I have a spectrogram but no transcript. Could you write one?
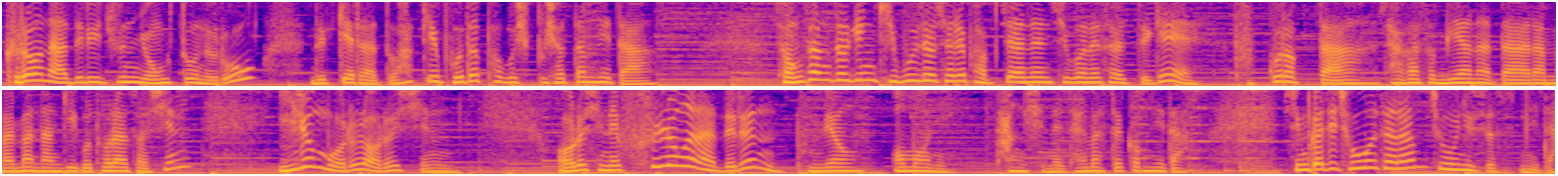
그런 아들이 준 용돈으로 늦게라도 학교에 보답하고 싶으셨답니다. 정상적인 기부 절차를 밟지 않은 직원의 설득에 부끄럽다, 작아서 미안하다란 말만 남기고 돌아서신 이름 모를 어르신. 어르신의 훌륭한 아들은 분명 어머니, 당신을 닮았을 겁니다. 지금까지 좋은 사람, 좋은 뉴스였습니다.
